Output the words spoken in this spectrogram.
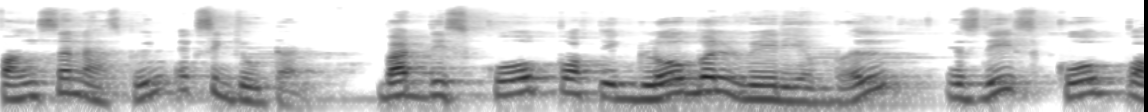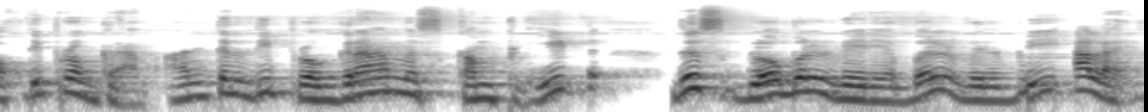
function has been executed. But the scope of the global variable is the scope of the program. Until the program is complete this global variable will be alive.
